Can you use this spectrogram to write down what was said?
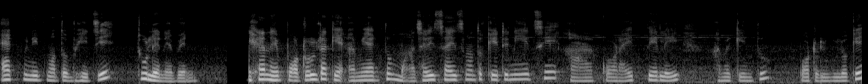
এক মিনিট মতো ভেজে তুলে নেবেন। এখানে পটলটাকে আমি একদম মাঝারি সাইজ মতো কেটে নিয়েছি আর কড়াইয়ের তেলে আমি কিন্তু পটলগুলোকে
